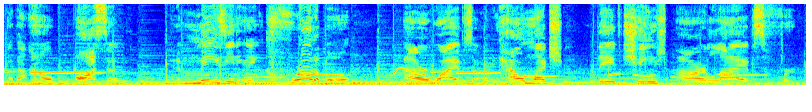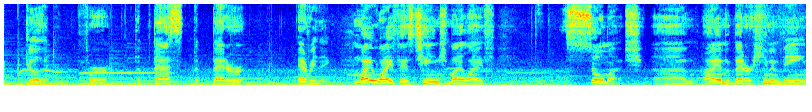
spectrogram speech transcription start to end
about how awesome and amazing and incredible our wives are and how much they've changed our lives for good, for the best, the better, everything. My wife has changed my life so much. Um, I am a better human being,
